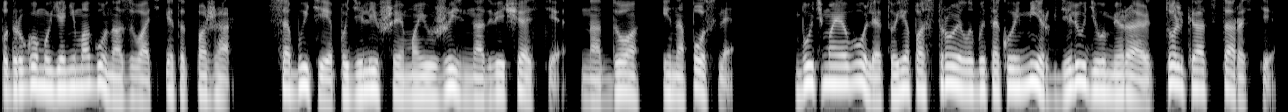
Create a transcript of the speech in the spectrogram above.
По-другому я не могу назвать этот пожар. Событие, поделившее мою жизнь на две части, на до и на после. Будь моя воля, то я построила бы такой мир, где люди умирают только от старости.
